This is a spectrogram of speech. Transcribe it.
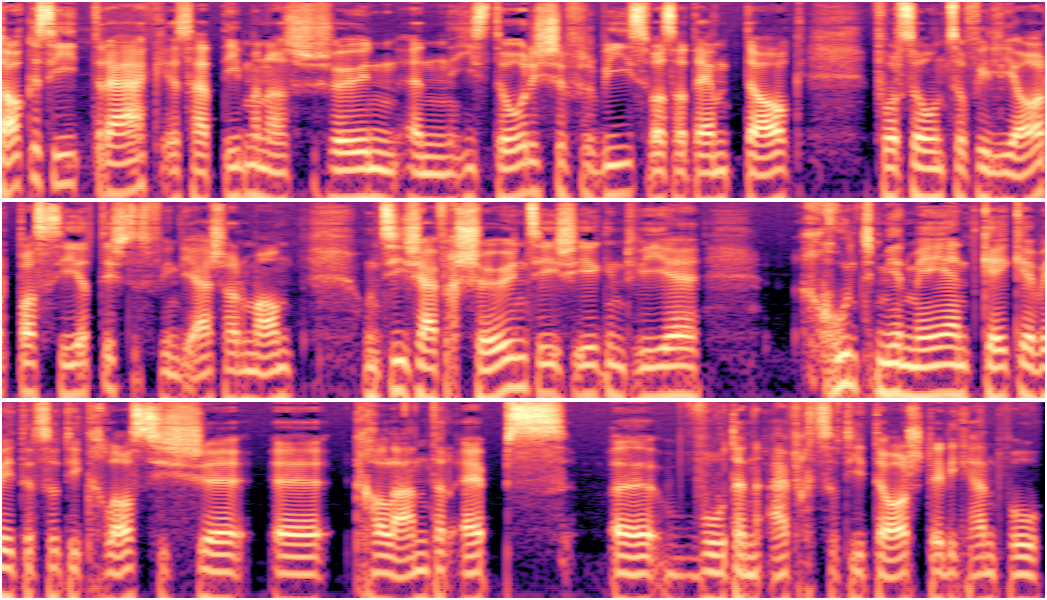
Tageseinträge. Es hat immer noch schön einen historischen Verweis, was an dem Tag vor so und so vielen Jahren passiert ist. Das finde ich auch charmant. Und sie ist einfach schön, sie ist irgendwie kommt mir mehr entgegen wieder so die klassischen äh, Kalender-Apps, äh, wo dann einfach so die Darstellung haben, wo,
